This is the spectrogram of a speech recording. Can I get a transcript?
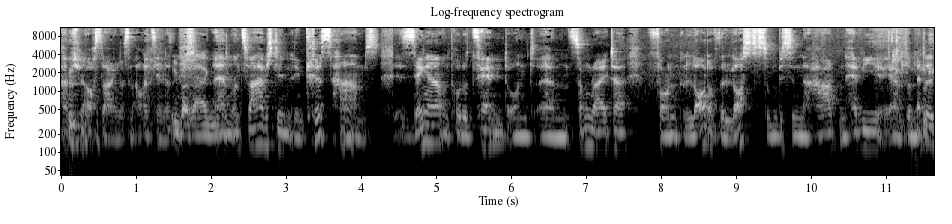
habe ich mir auch sagen lassen, auch erzählen lassen. Überragend. Ähm, und zwar habe ich den, den Chris Harms, Sänger und Produzent und ähm, Songwriter von Lord of the Lost, so ein bisschen hard and heavy, eher so Metal.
